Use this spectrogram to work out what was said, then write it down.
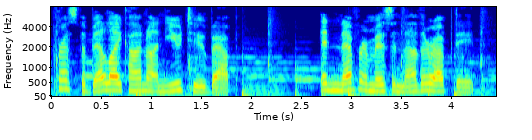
Press the bell icon on YouTube app and never miss another update.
